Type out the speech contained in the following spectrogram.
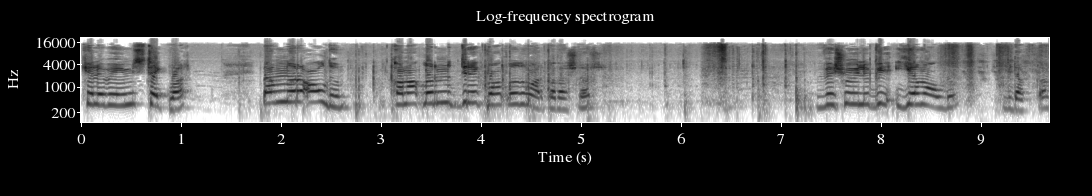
kelebeğimiz tek var. Ben bunları aldım. Kanatlarını direkt bantladım arkadaşlar. Ve şöyle bir yem aldım. Bir dakika.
